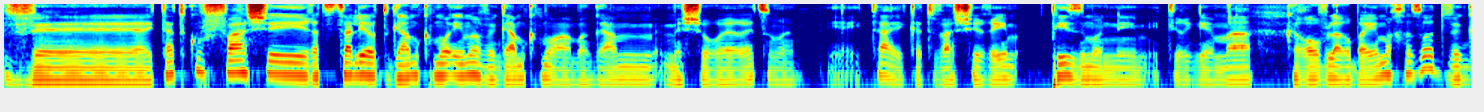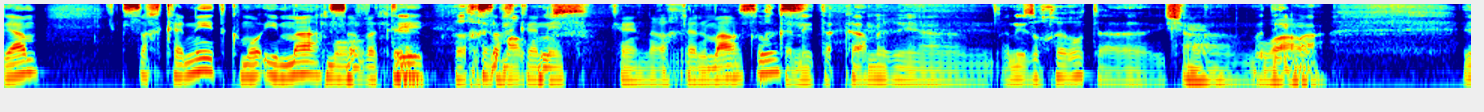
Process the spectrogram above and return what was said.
והייתה תקופה שהיא רצתה להיות גם כמו אימא וגם כמו אבא, גם משוררת, זאת אומרת, היא הייתה, היא כתבה שירים, פזמונים, היא תרגמה קרוב ל-40 מחזות, וגם שחקנית כמו אימה, כמו, סבתי, כן, רחל שחקנית. מרקוס. כן, רחל מרקוס. שחקנית הקאמרי, ה- אני זוכר אותה, אישה כן, מדהימה. אמ,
